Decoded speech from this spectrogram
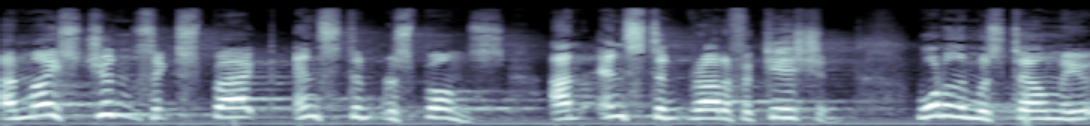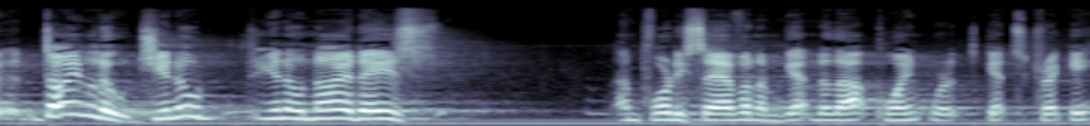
And my students expect instant response and instant gratification. One of them was telling me, downloads. You know, you know nowadays, I'm 47, I'm getting to that point where it gets tricky.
